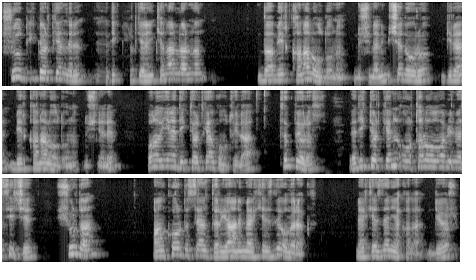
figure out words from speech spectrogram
şu dikdörtgenlerin dikdörtgenin kenarlarının da bir kanal olduğunu düşünelim. İçe doğru giren bir kanal olduğunu düşünelim. Onu yine dikdörtgen komutuyla tıklıyoruz ve dikdörtgenin ortalı olabilmesi için Şuradan Anchor the Center yani merkezli olarak merkezden yakala diyor.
